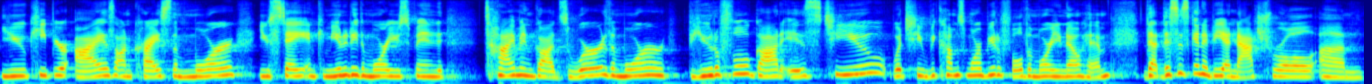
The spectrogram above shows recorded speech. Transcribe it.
you keep your eyes on Christ the more you stay in community the more you spend time in God's word, the more beautiful God is to you, which he becomes more beautiful the more you know him, that this is going to be a natural um,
